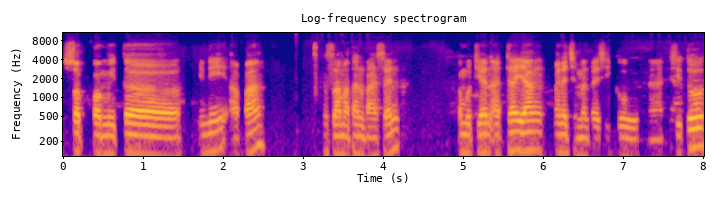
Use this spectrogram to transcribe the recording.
subkomite ini apa keselamatan pasien kemudian ada yang manajemen resiko nah di situ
